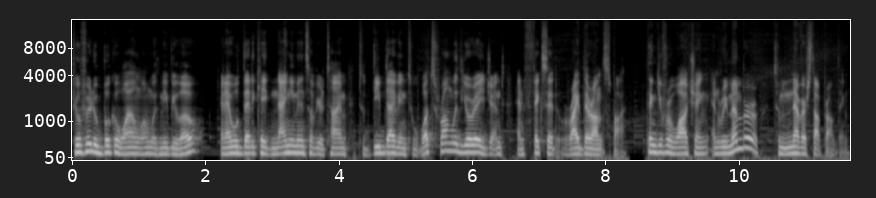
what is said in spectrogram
Feel free to book a one-on-one with me below and I will dedicate 90 minutes of your time to deep dive into what's wrong with your agent and fix it right there on the spot. Thank you for watching and remember to never stop prompting.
